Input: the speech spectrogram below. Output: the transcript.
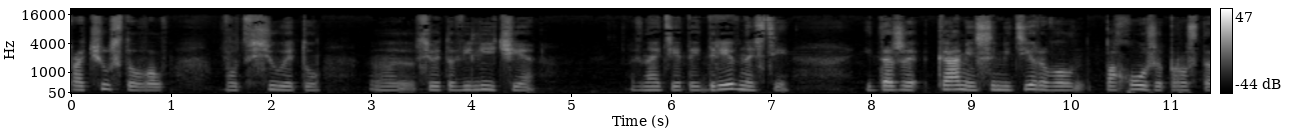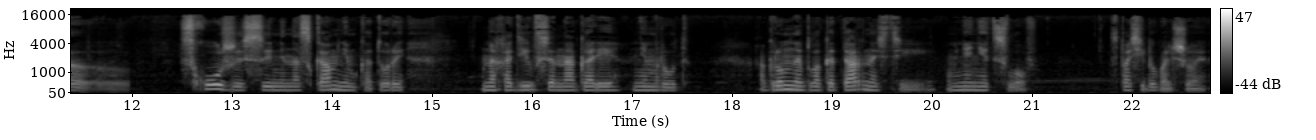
прочувствовал вот всю эту, э, все это величие, знаете, этой древности, и даже камень сымитировал, похоже, просто э, схожий с именно с камнем, который находился на горе Немруд. Огромная благодарность, и у меня нет слов. Спасибо большое.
